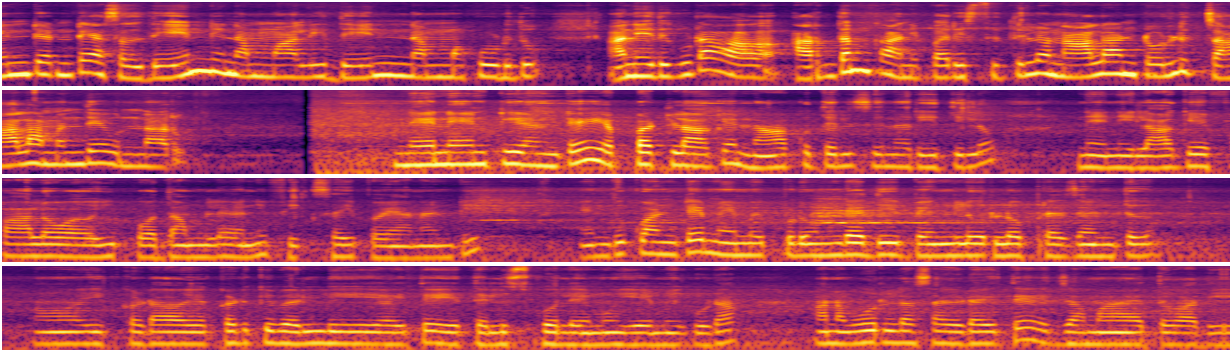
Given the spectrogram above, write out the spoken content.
ఏంటంటే అసలు దేన్ని నమ్మాలి దేన్ని నమ్మకూడదు అనేది కూడా అర్థం కాని పరిస్థితిలో నాలాంటి వాళ్ళు చాలామందే ఉన్నారు. నేనేంటి అంటే ఎప్పట్లాగే నాకు తెలిసిన రీతిలో నేను ఇలాగే ఫాలో అయిపోదాంలే అని ఫిక్స్ అయిపోయానండి. ఎందుకంటే మేము ఇప్పుడు ఉండేది బెంగళూరులో ప్రజెంట్. ఇక్కడ ఎక్కడికి వెళ్ళి అయితే తెలుసుకోలేము ఏమి కూడా. మన ఊర్ల సైడ్ అయితే జమాయత్ అది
